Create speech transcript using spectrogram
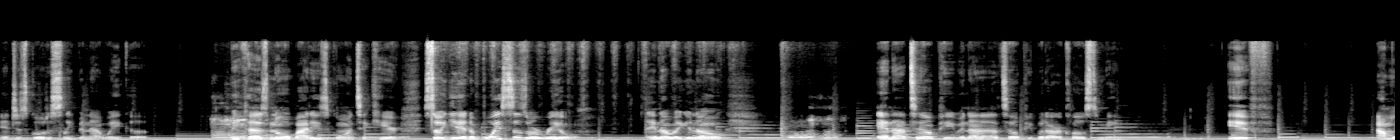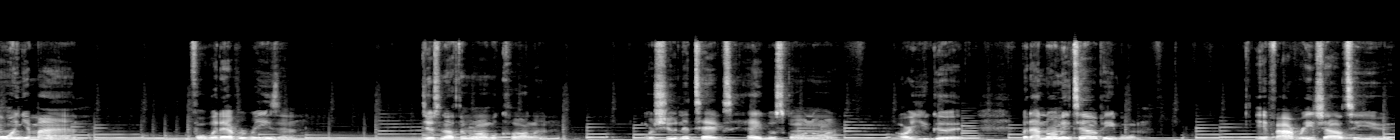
and just go to sleep and not wake up because nobody's going to care. So yeah, the voices are real. You know, you know. Mm-hmm. And I tell people, and I, I tell people that are close to me, if I'm on your mind for whatever reason, there's nothing wrong with calling or shooting a text. Hey, what's going on? Are you good? But I normally tell people, if I reach out to you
